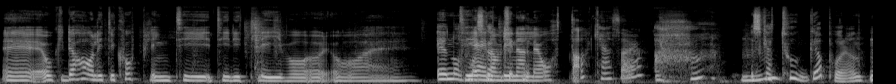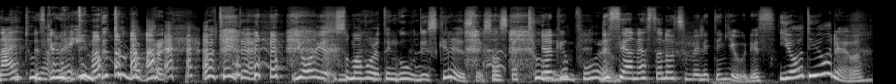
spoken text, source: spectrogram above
Eh, och det har lite koppling till, till ditt liv och, och eh, till en av dina låtar kan jag säga. Aha. Mm. Ska jag tugga på den? Nej, tugga, ska du nej, inte. tugga på den. Jag tänkte, jag som har varit en godisgris, liksom, ska tugga ja, på den. Det ser nästan ut som en liten godis. Ja, det gör det.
